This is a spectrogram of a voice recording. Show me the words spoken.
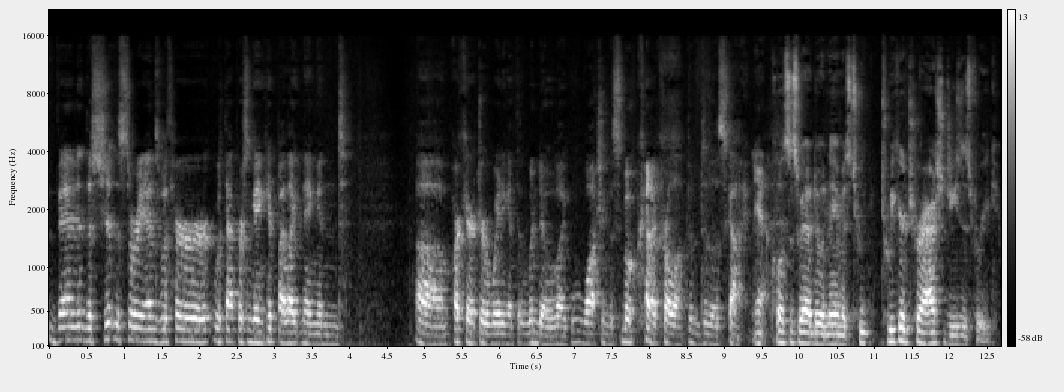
then the sh- the story ends with her with that person getting hit by lightning and. Um, our character waiting at the window, like watching the smoke kind of curl up into the sky. Yeah. Closest we have to a name is Twe- Tweaker Trash Jesus Freak.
